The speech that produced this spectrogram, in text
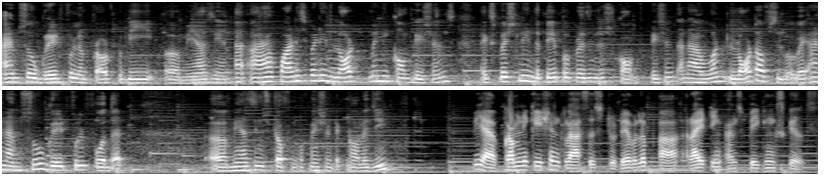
I am so grateful and proud to be a Miyazian. I have participated in lot many competitions, especially in the paper presentation competitions, and I have won a lot of silverware. And I am so grateful for that. Uh, MEASI Institute of Information Technology. We have communication classes to develop our writing and speaking skills.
